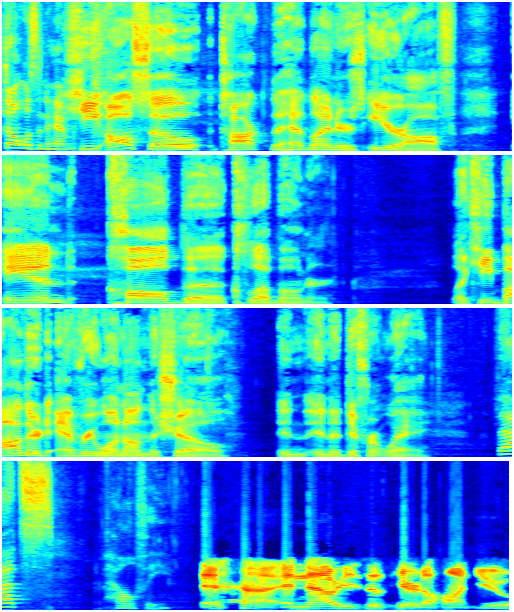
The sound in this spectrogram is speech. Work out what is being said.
Don't listen to him. he also talked the headliner's ear off and called the club owner. Like he bothered everyone on the show in in a different way. That's healthy. and now he's just here to haunt you.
